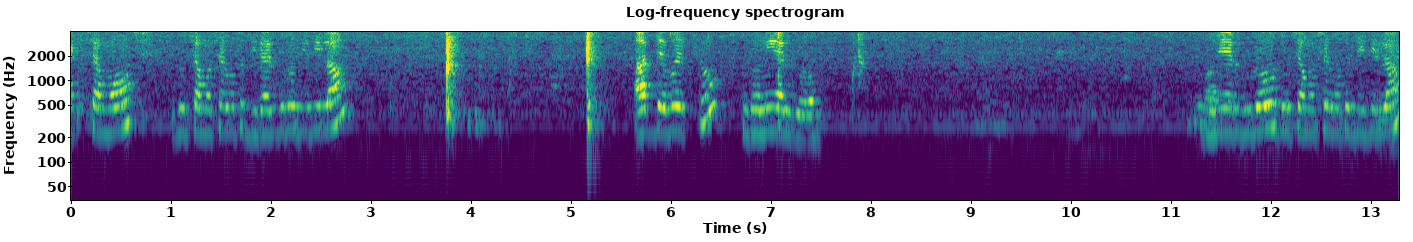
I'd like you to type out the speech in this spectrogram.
এক চামচ, দু চামচের মতো জিরার গুঁড়ো দিয়ে দিলাম। আর দেবো একটু ধনিয়ার গুঁড়ো। ধনিয়ার গুঁড়ো দু চামচের মতো দিয়ে দিলাম।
